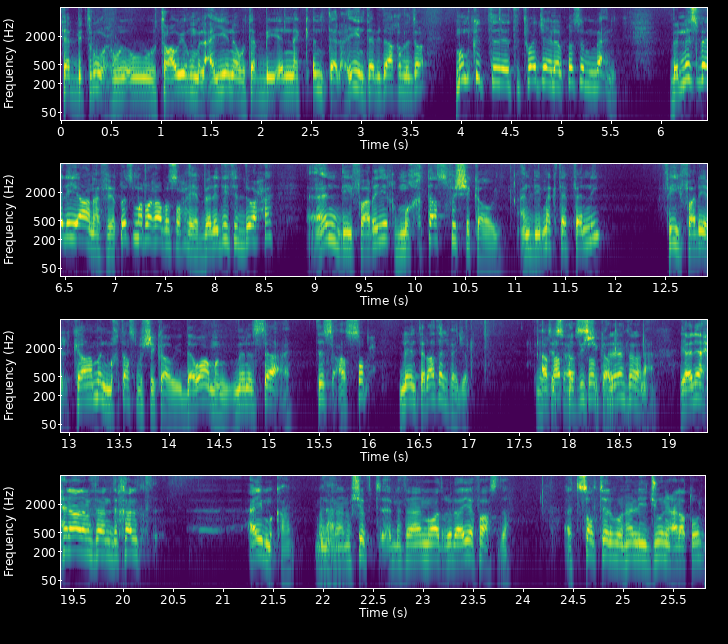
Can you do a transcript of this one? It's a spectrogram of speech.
تبي تروح و- وتراويهم العينة وتبي إنك أنت الحين تبي تاخذ اجراء ممكن تتوجه للقسم المعني. بالنسبة لي أنا في قسم الرقابة الصحية في بلدية الدوحة عندي فريق مختص في الشكاوي، عندي مكتب فني فيه فريق كامل مختص بالشكاوي دوامهم من الساعة 9 الصبح لين 3 الفجر. من 9 أغطي في الشكاوي. لين 3 نعم. يعني الحين أنا مثلا دخلت أي مكان مثلا نعم. وشفت مثلا مواد غذائية فاسدة اتصلت تليفون هل يجوني على طول؟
